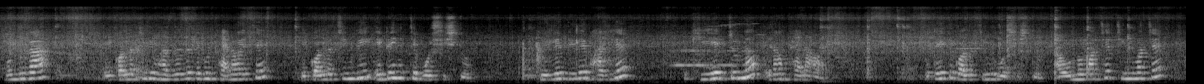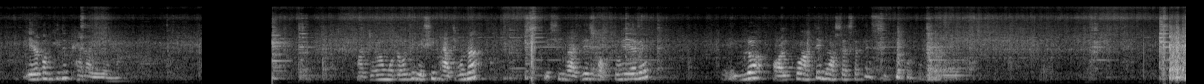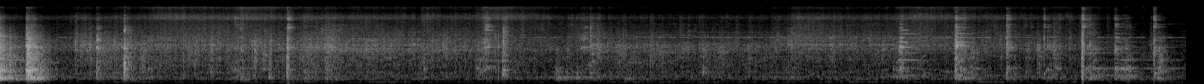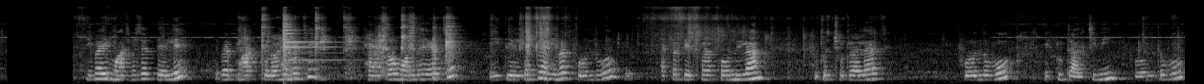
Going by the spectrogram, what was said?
বন্ধুরা, এই কল্লা চিংড়ি ভাজতে দেখুন ফ্যান হয়েছে। এই কল্লা চিংড়ি, এটাই হচ্ছে বৈশিষ্ট্য। তেলে দিলে ভাজলে ঘিয়ের জন্য এরকম ফেনা হয়। এটাই তো কল্লা চিংড়ি বৈশিষ্ট্য। আর অন্য মাছের চিংড়ি মাছের এরকম কিন্তু ফেনা যায় না। মাছ জন্য মোটামুটি বেশি ভাজবো না। বেশি ভাজলে শক্ত হয়ে যাবে। এগুলো অল্প হাতে মশলার সাথে সিদ্ধ করব। এবার এই মাছ ভাজার তেলে এবার ভাত তোলা হয়ে গেছে, ফ্যানটাও বন্ধ হয়ে গেছে। এই তেলটাকে আমি এবার ফোড়ন দেবো। একটা তেজপাতা ফোড়ন দিলাম, দুটো ছোটো এলাচ ফোড়ন দেবো, একটু ডালচিনি ফোড়ন দেবো।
